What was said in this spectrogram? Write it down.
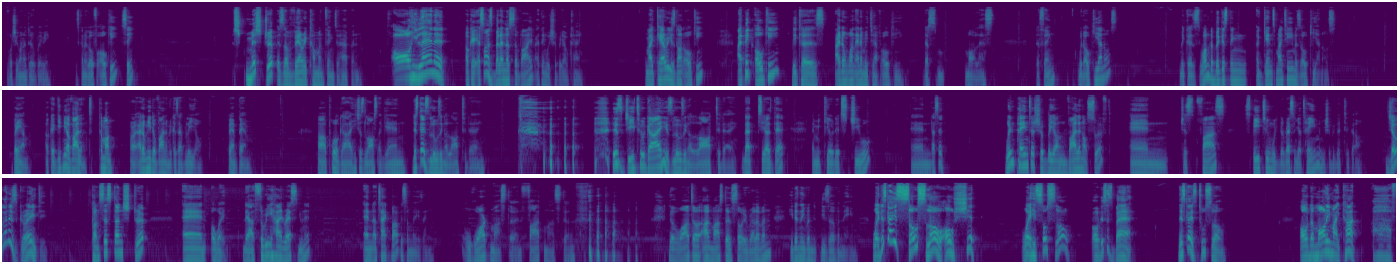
What you gonna do, baby? He's gonna go for Oki. See, Miss Drip is a very common thing to happen. Oh, he landed. Okay, as long as Belena survive, I think we should be okay. My carry is not Oki. I pick Oki because I don't want enemy to have Oki. That's more or less the thing with Okeanos. Because one of the biggest thing against my team is Okeanos. Bam. Okay, give me a violent. Come on. All right, I don't need a violent because I have Leo. Bam, bam. Oh, poor guy. He just lost again. This guy's losing a lot today. this G2 guy, he's losing a lot today. That is dead. Let me kill this Chiwu. And that's it. Wind Painter should be on Violent or Swift. And just fast. Speed tune with the rest of your team. And you should be good to go. Jogan is great, dude. Consistent strip. And, oh wait. There are three high res unit. And attack buff is amazing. Ward Master and Fart Master. the Water Art Master is so irrelevant. He doesn't even deserve a name. Wait, this guy is so slow. Oh shit. Wait, he's so slow. Oh, this is bad. This guy is too slow. Oh, the molly might cut. Ah,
